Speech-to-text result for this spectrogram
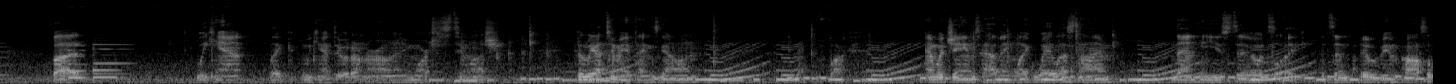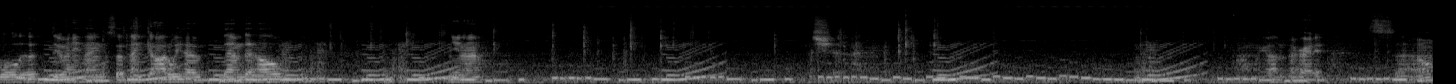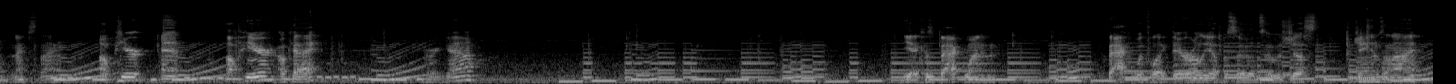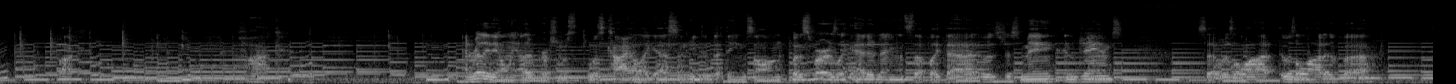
but we can't like we can't do it on our own anymore. It's just too much because we got too many things going. Fuck. And with James having like way less time than he used to, it's like it's in, it would be impossible to do anything. So thank God we have them to help. You know. Shit. Oh my God. All right. So next thing up here and up here. Okay. Go. Yeah, because back when, back with like the early episodes, it was just James and I. Fuck. Fuck. And really, the only other person was, was Kyle, I guess, and he did the theme song. But as far as like editing and stuff like that, it was just me and James. So it was a lot. It was a lot of uh,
